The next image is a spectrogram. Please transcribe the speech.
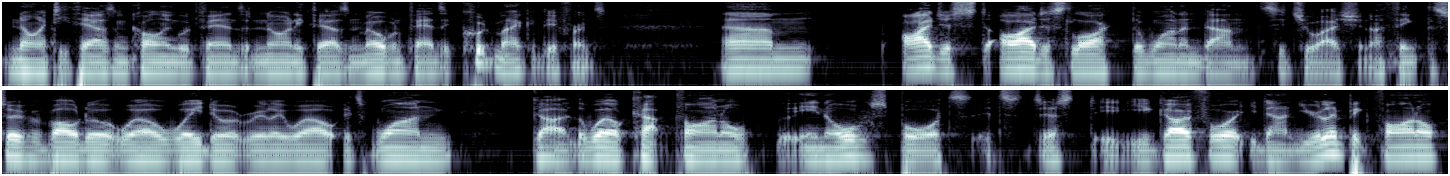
ninety thousand Collingwood fans and ninety thousand Melbourne fans, it could make a difference. Um, I just I just like the one and done situation. I think the Super Bowl do it well. We do it really well. It's one go. The World Cup final in all sports. It's just you go for it. You're done. Your Olympic final.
